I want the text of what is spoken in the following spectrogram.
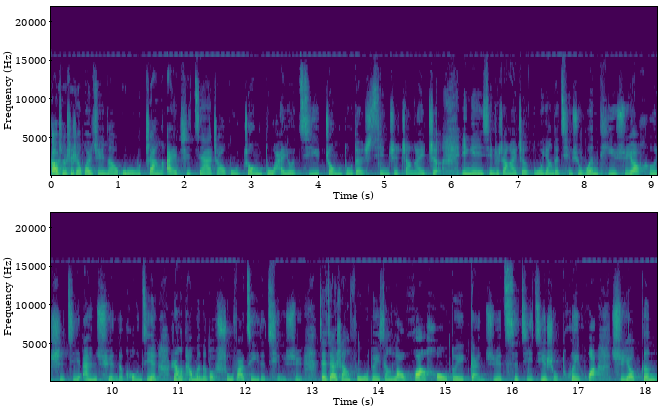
高雄市社会局呢无障碍之家照顾重度还有极重度的心智障碍者，因应心智障碍者多样的情绪问题，需要合适及安全的空间，让他们能够抒发自己的情绪。再加上服务对象老化后对感觉刺激接受退化，需要更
